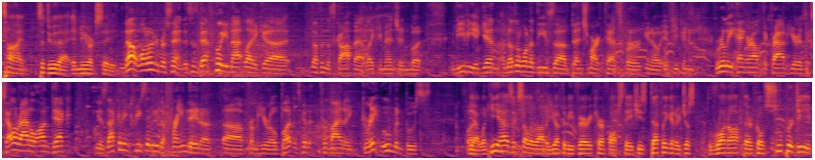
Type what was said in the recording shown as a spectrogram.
time to do that in New York City. No, 100%. This is definitely not like uh, nothing to scoff at, like you mentioned. But Vivi, again, another one of these uh, benchmark tests for, you know, if you can really hang around with the crowd here. Is Acceleratle on deck is not going to increase any of the frame data uh, from Hero, but it's going to provide a great movement boost. But Yeah, when he has Acceleratle, you have to be very careful off stage. He's definitely going to just run off there, go super deep.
